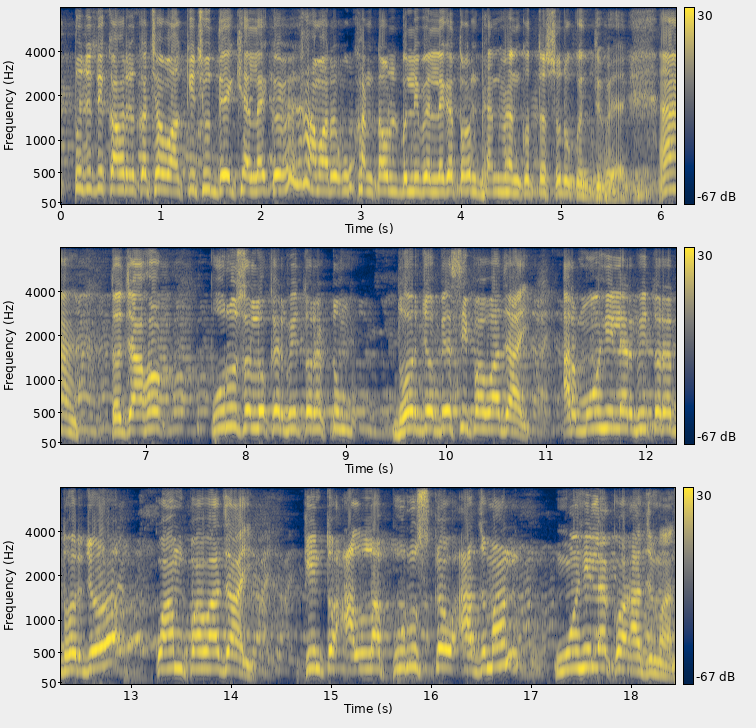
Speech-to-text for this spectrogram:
একটু যদি কারোর কাছে কিছু দেখে লাগে, আমার উখানটাও লিবের লেগে, তখন ভ্যান ভ্যান করতে শুরু করে দিবে। হ্যাঁ তো যা হোক, পুরুষ লোকের ভিতরে একটু ধৈর্য বেশি পাওয়া যায়, আর মহিলার ভিতরে ধৈর্য কম পাওয়া যায়। কিন্তু আল্লাহ পুরুষকেও আজমান মহিলাকেও আজমান।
